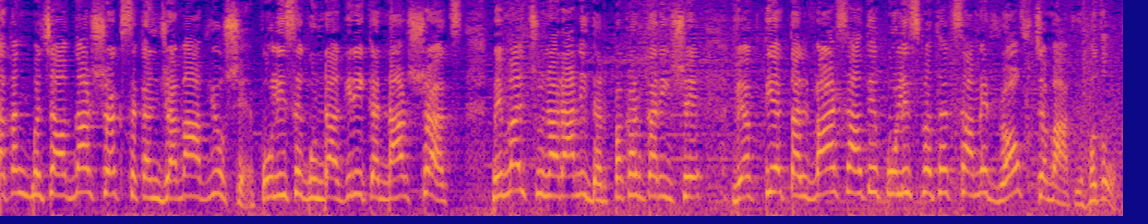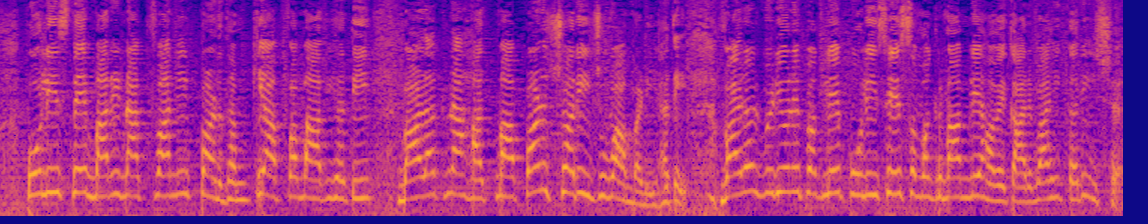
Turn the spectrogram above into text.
આતંક મચાવનાર શખ્સ સકંજામાં આવ્યો છે. પોલીસે ગુંડાગીરી કરનાર શખ્સ વિમલ ચુનારાની ધરપકડ કરી છે. વ્યક્તિએ તલવાર સાથે પોલીસ મથક સામે રોફ જમાવ્યો હતો. પોલીસને મારી નાખવાની પણ ધમકી આપવામાં આવી હતી. બાળકના હાથમાં પણ છરી જોવા મળી હતી. વાયરલ વિડીયોને પગલે પોલીસે સમગ્ર મામલે હવે કાર્યવાહી કરી છે.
